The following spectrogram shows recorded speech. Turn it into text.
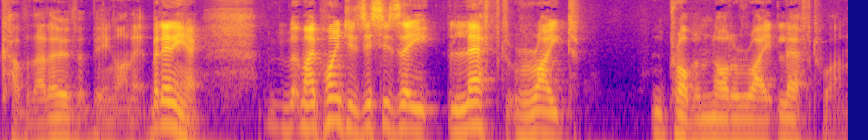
cover that over being on it. But anyhow, but my point is this is a left-right problem, not a right-left one.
